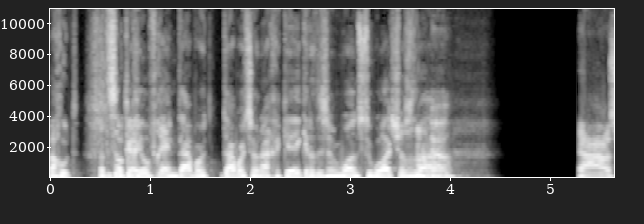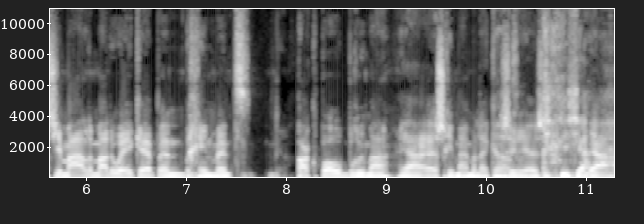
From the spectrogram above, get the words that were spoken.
Maar goed. Dat is dan toch heel vreemd. Daar wordt, daar wordt zo naar gekeken. Dat is een once to watch als het ware. Ja. Ja, als je Malen Madueke hebt en begint met Gakpo, Bruma. Ja, eh, schiet mij maar lekker, serieus. Ja? Ja.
